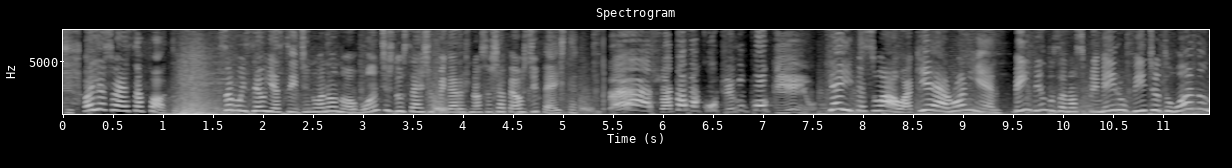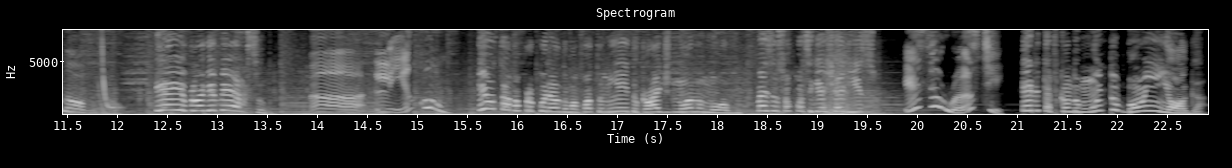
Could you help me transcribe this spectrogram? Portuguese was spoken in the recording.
Gente, olha só essa foto. Somos eu e a Cid no ano novo, antes do Sérgio pegar os nossos chapéus de festa. Ah, só tava curtindo um pouquinho. E aí, pessoal, aqui é a Ronnie Ann. Bem-vindos ao nosso primeiro vídeo do ano novo. E aí, Vlogverso? Ah, Lincoln? Eu tava procurando uma foto minha e do Clyde no ano novo, mas eu só consegui achar isso. Esse é o Rusty? Ele tá ficando muito bom em yoga.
